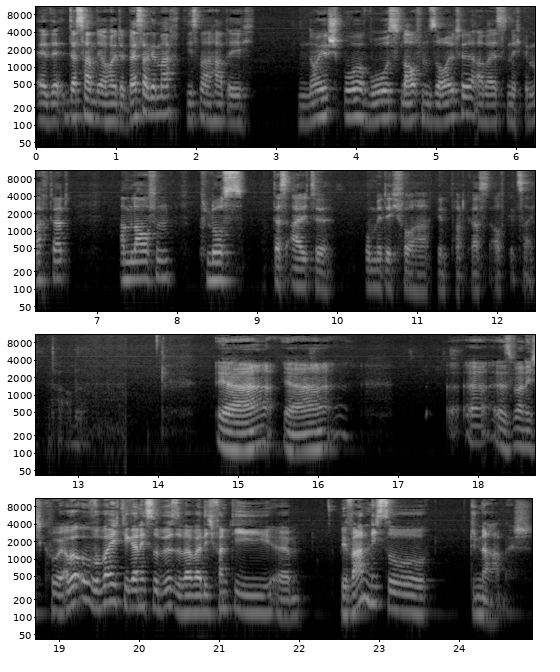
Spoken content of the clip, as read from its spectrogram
äh, das haben wir heute besser gemacht. Diesmal habe ich die neue Spur, wo es laufen sollte, aber es nicht gemacht hat, am Laufen, plus das alte womit ich vorher den Podcast aufgezeichnet habe. Ja, ja. Äh, es war nicht cool. Aber wobei ich die gar nicht so böse war, weil ich fand die, ähm, wir waren nicht so dynamisch.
